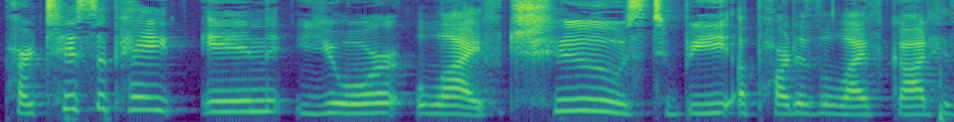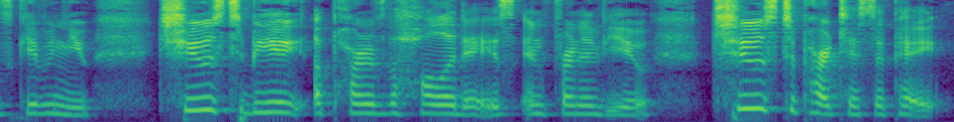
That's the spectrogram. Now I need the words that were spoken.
Participate in your life. Choose to be a part of the life God has given you. Choose to be a part of the holidays in front of you. Choose to participate.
